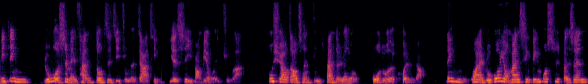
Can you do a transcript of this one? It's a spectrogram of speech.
毕竟如果是每餐都自己煮的家庭，也是以方便为主啦。不需要造成煮饭的人有过多的困扰。另外，如果有慢性病或是本身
